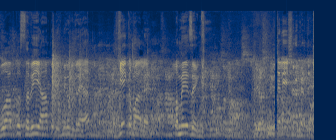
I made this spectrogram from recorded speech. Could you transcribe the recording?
वो आपको सभी यहाँ पे देखने को मिल रहे हैं यार। ये कमाल है। अमेजिंग चलिए शुरू करते हैं।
